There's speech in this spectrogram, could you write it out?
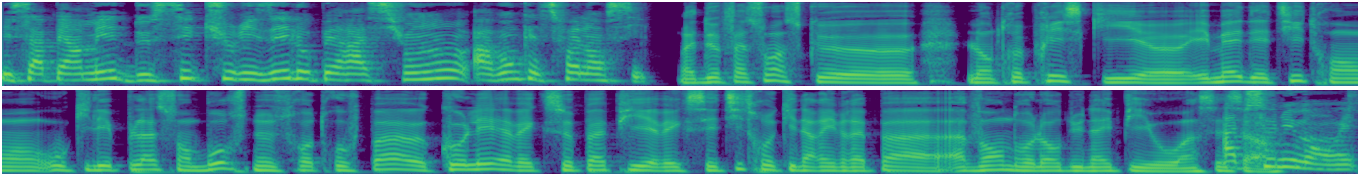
Et ça permet de sécuriser l'opération avant qu'elle soit lancée. De façon à ce que euh, l'entreprise qui euh, émet des titres ou qui les place en bourse ne se retrouve pas collée avec ce papier, avec ces titres qui n'arriveraient pas à vendre lors d'une IPO. Hein, c'est ça? Absolument, oui.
